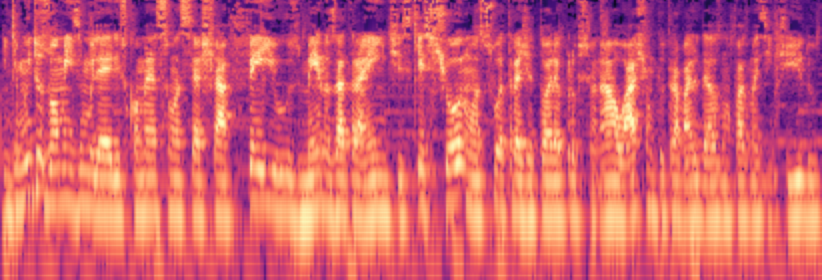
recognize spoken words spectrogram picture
em que muitos homens e mulheres começam a se achar feios, menos atraentes, questionam a sua trajetória profissional, acham que o trabalho delas não faz mais sentido.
